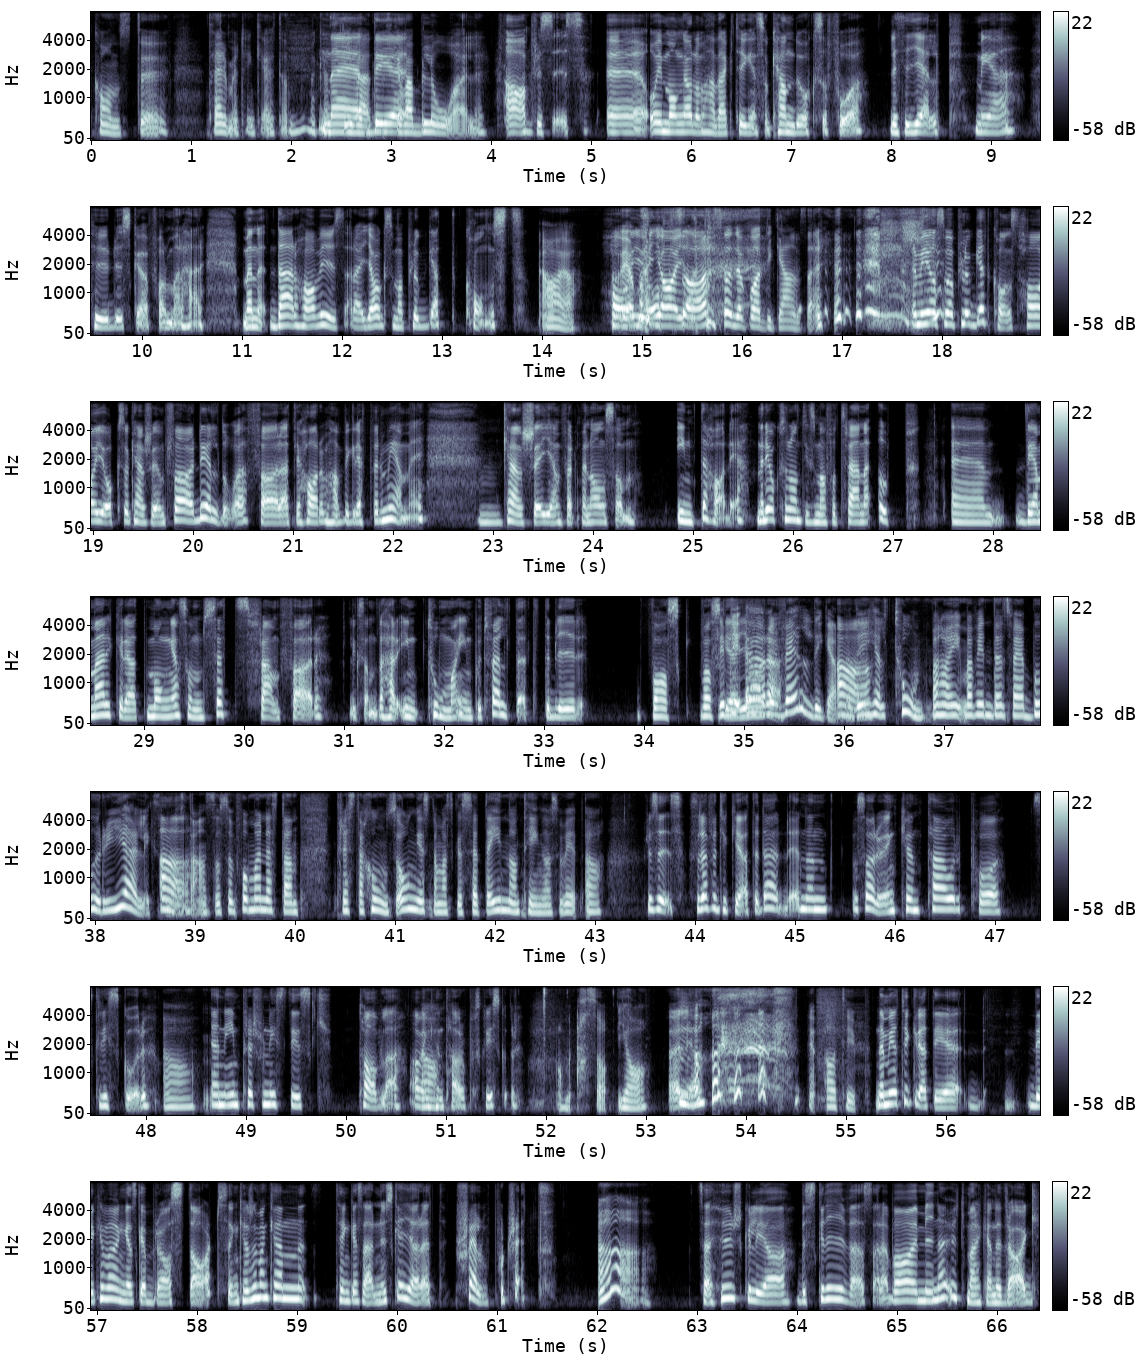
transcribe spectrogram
konsttermer tänker jag. Utan man kan Nej, skriva att det... det ska vara blå eller... Ja, precis. Eh, och i många av de här verktygen så kan du också få lite hjälp med hur du ska forma det här. Men där har vi ju så här, jag som har pluggat konst. Ja, ja har jag ju bara, också... Ja, ja. på att du kan. Nej, men jag som har pluggat konst har ju också kanske en fördel då för att jag har de här begreppen med mig. Mm. Kanske jämfört med någon som inte har det. Men det är också någonting som man får träna upp. Eh, det jag märker är att många som sätts framför liksom, det här in, tomma inputfältet, det blir vad, vad ska jag göra? Det blir överväldigande. Ja. Det är helt tomt. Man, har, man vet inte ens var jag börjar. Liksom, ja. någonstans. Och så får man nästan prestationsångest när man ska sätta in någonting. Och så vet, ja. Precis, så därför tycker jag att det där, en, vad sa du, en kentaur på skridskor. Ja. En impressionistisk tavla av en ja. kentaur på skridskor. Ja, men alltså, ja. Eller ja. ja, typ. Nej, men jag tycker att det, det kan vara en ganska bra start. Sen kanske man kan tänka så här, nu ska jag göra ett självporträtt. Ah. Så här, hur skulle jag beskriva, så här, vad är mina utmärkande drag?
